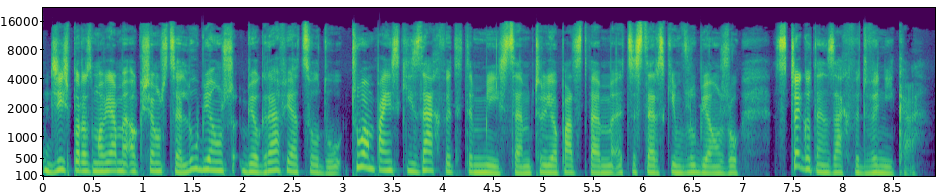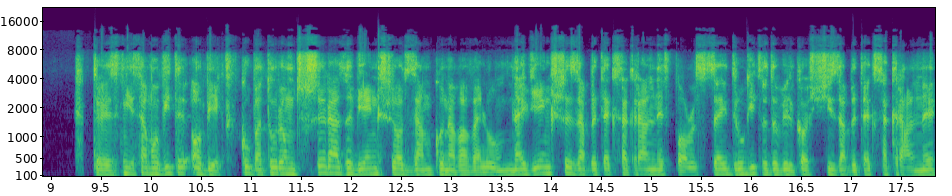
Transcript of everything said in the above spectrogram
Dziś porozmawiamy o książce Lubiąż, biografia cudu. Czułam pański zachwyt tym miejscem, czyli opactwem cysterskim w Lubiążu. Z czego ten zachwyt wynika? To jest niesamowity obiekt, kubaturą trzy razy większy od zamku na Wawelu. Największy zabytek sakralny w Polsce i drugi co do wielkości zabytek sakralny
